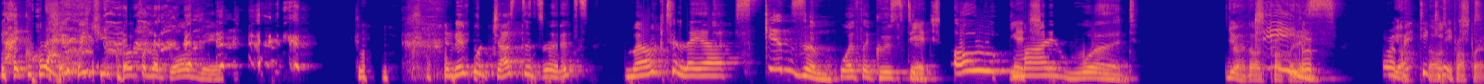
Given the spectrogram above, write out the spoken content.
Like, why would you go for the ball there? and then for just desserts, Mark Telea skins him with a goose stitch. Oh Glitch. my word. Yeah, that was Jeez. proper. Yeah, that was proper.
